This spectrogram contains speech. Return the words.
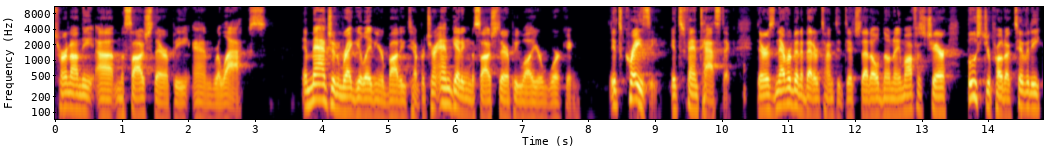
turn on the uh, massage therapy and relax. Imagine regulating your body temperature and getting massage therapy while you're working. It's crazy. It's fantastic. There has never been a better time to ditch that old no name office chair, boost your productivity,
